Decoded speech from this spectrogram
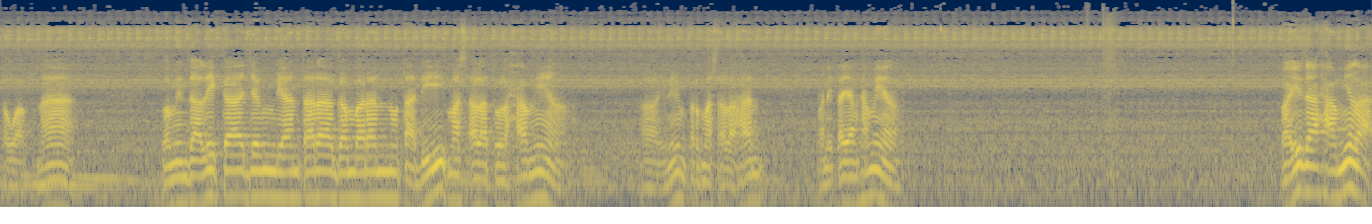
tawafna wa min zalika jeung di antara gambaran nu tadi masalatul hamil. Nah, ini permasalahan wanita yang hamil. Faiza hamila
